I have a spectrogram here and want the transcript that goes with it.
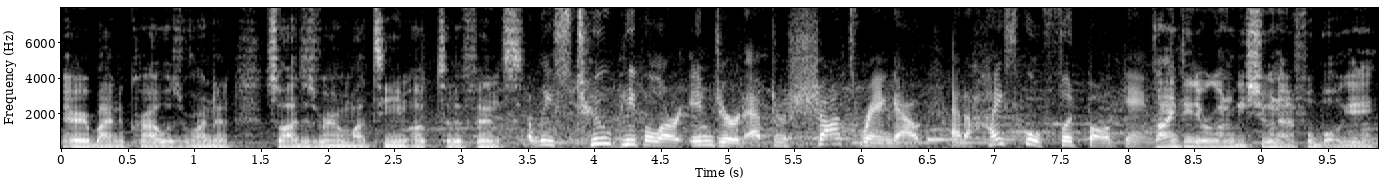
Everybody in the crowd was running, so I just ran my team up to the fence. At least two people are injured after shots rang out at a high school football game. I didn't think they were going to be shooting at a football game.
